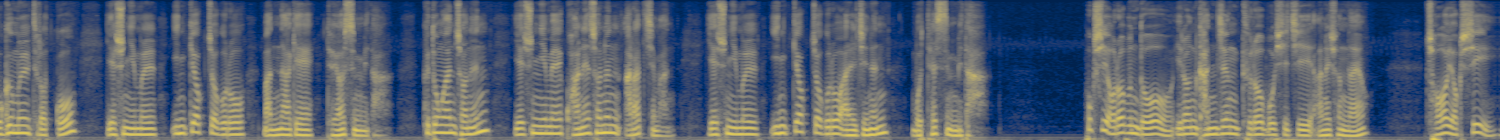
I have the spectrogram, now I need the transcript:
복음을 들었고 예수님을 인격적으로 만나게 되었습니다. 그동안 저는 예수님에 관해서는 알았지만 예수님을 인격적으로 알지는 못했습니다. 혹시 여러분도 이런 간증 들어보시지 않으셨나요? 저 역시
